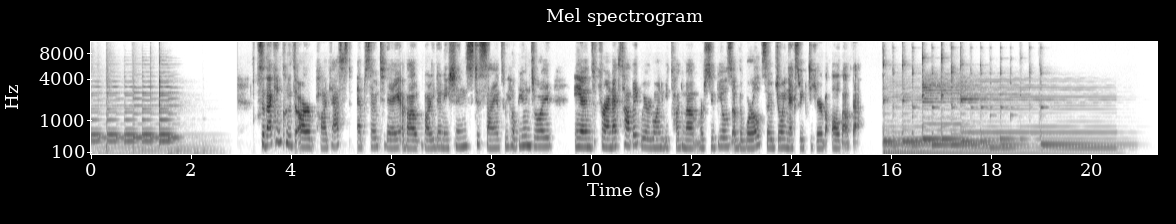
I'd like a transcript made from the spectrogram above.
So that concludes our podcast episode today about body donations to science. We hope you enjoyed. And for our next topic, we are going to be talking about marsupials of the world. So join next week to hear about, all about that.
